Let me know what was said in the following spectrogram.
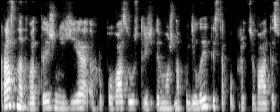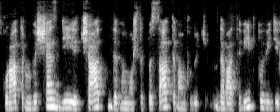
Раз на два тижні є групова зустріч, де можна поділитися, попрацювати з куратором. Весь час діє чат, де ви можете писати, вам будуть давати відповіді,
